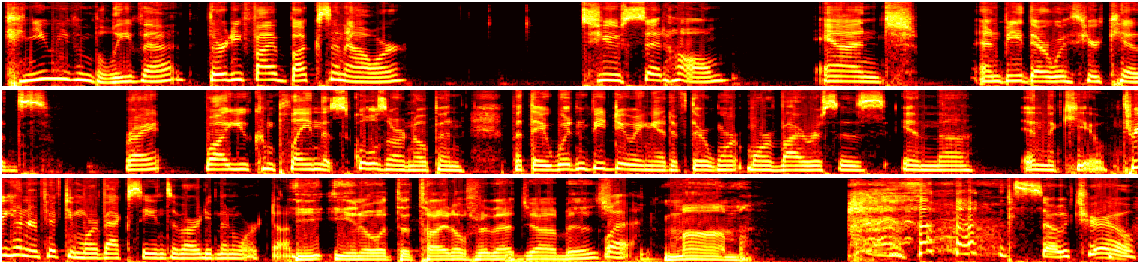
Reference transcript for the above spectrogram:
Can you even believe that? 35 bucks an hour to sit home and and be there with your kids, right? While you complain that schools aren't open, but they wouldn't be doing it if there weren't more viruses in the in the queue. 350 more vaccines have already been worked on. you, you know what the title for that job is? What? Mom. it's so true.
